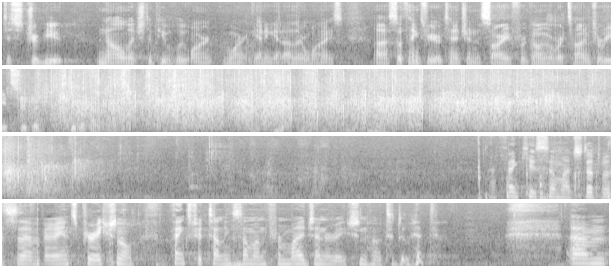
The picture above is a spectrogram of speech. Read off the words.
distribute knowledge to people who aren't, who aren't getting it otherwise? Uh, so thanks for your attention and sorry for going over time to read stupid, stupid comments. Thank you so much. That was uh, very inspirational. Thanks for telling someone from my generation how to do it. Um,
